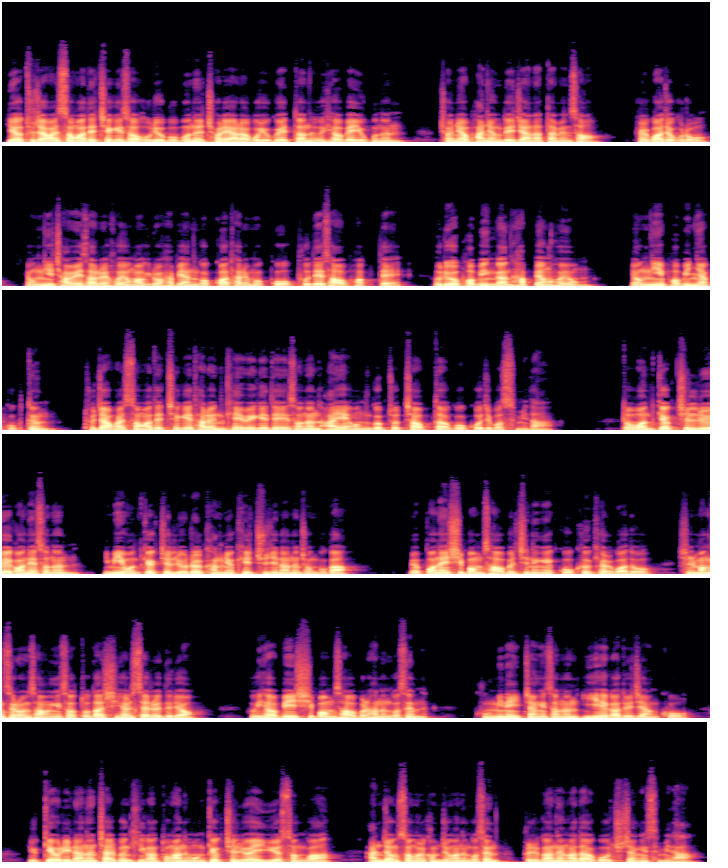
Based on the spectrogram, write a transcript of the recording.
이어 투자 활성화 대책에서 의료 부분을 철회하라고 요구했던 의협의 요구는 전혀 반영되지 않았다면서 결과적으로 영리 자회사를 허용하기로 합의한 것과 다름없고 부대 사업 확대, 의료 법인 간 합병 허용, 영리 법인 약국 등 투자 활성화 대책의 다른 계획에 대해서는 아예 언급조차 없다고 꼬집었습니다. 또 원격 진료에 관해서는 이미 원격 진료를 강력히 추진하는 정부가 몇 번의 시범 사업을 진행했고 그 결과도 실망스러운 상황에서 또다시 혈세를 들여 의협이 시범 사업을 하는 것은 국민의 입장에서는 이해가 되지 않고 6개월이라는 짧은 기간 동안 원격 진료의 유효성과 안정성을 검증하는 것은 불가능하다고 주장했습니다.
